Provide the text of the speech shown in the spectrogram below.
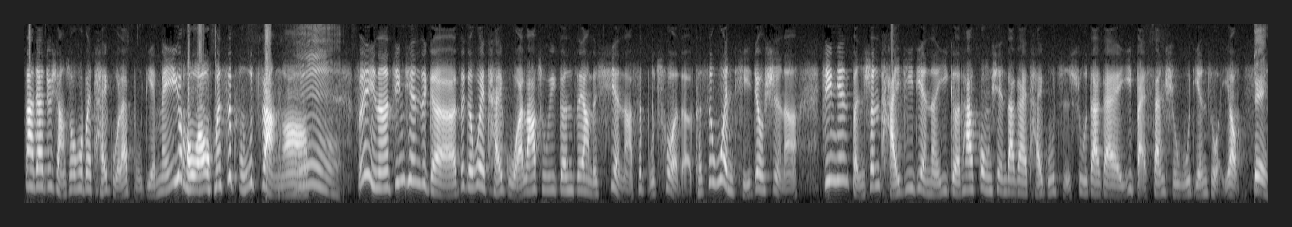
大家就想说会不会台股来补跌？没有哦，我们是补涨哦。所以呢，今天这个这个为台股啊拉出一根这样的线啊是不错的。可是问题就是呢，今天本身台积电呢一个它贡献大概台股指数大概一百三十五点左右。对，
